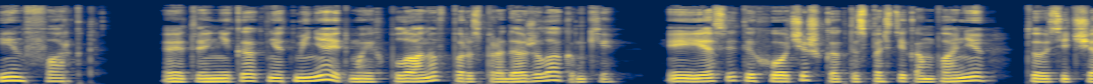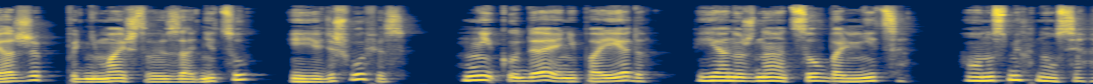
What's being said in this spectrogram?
и инфаркт. Это никак не отменяет моих планов по распродаже лакомки. И если ты хочешь как-то спасти компанию, то сейчас же поднимаешь свою задницу и едешь в офис. Никуда я не поеду. Я нужна отцу в больнице. Он усмехнулся.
